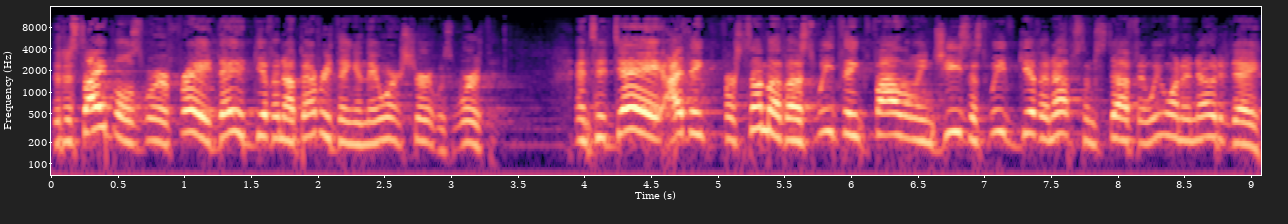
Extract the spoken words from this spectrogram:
The disciples were afraid. They had given up everything, and they weren't sure it was worth it. And today, I think for some of us, we think following Jesus, we've given up some stuff and we want to know today,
